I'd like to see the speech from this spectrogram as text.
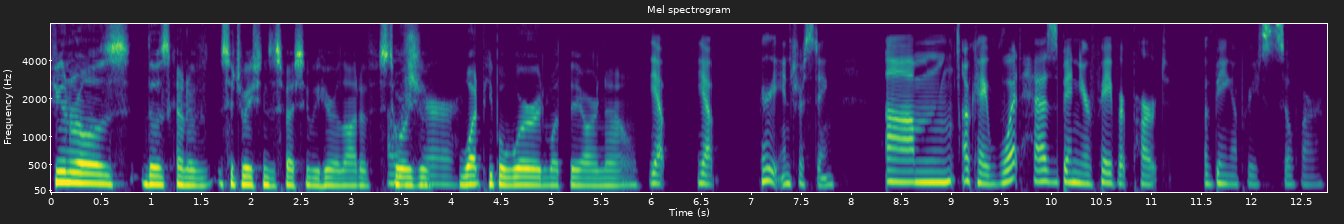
funerals, those kind of situations, especially we hear a lot of stories Oh, sure. of what people were and what they are now. Yep. Yep. Very interesting. Um, okay. What has been your favorite part of being a priest so far?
